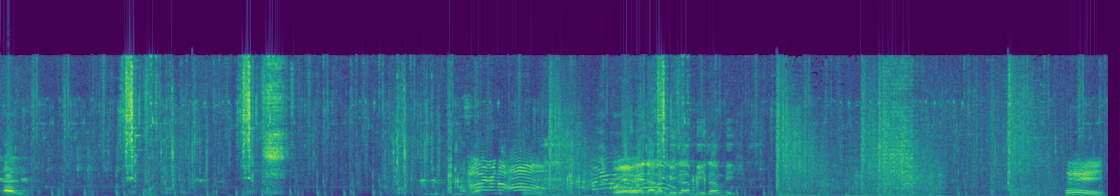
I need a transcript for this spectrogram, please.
L. Fire in the hole. Eh, Square. dalam B, dalam B, dalam B. Hey,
